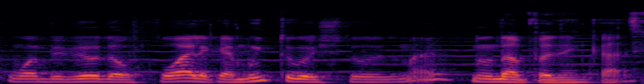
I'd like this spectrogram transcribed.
com uma bebida alcoólica, é muito gostoso, mas não dá pra fazer em casa.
